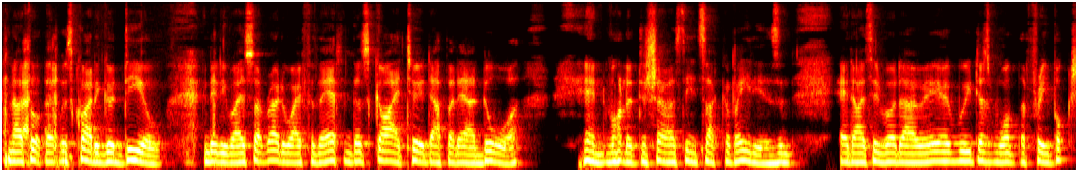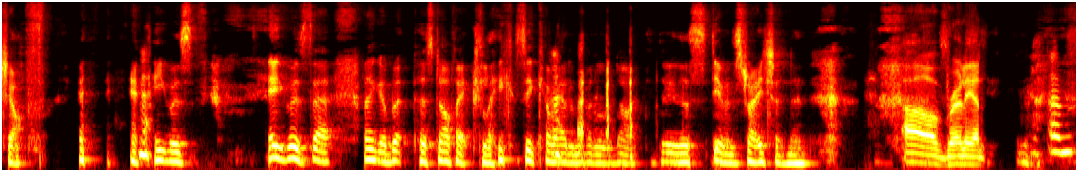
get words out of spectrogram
and I thought that was quite a good deal. And anyway, so I rode away for that. And this guy turned up at our door and wanted to show us the encyclopedias. And, and I said, well, no, eh, we just want the free bookshelf. and he was he was, uh, I think, a bit pissed off actually because he come out in the middle of the night to do this demonstration. And oh, brilliant! Um,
